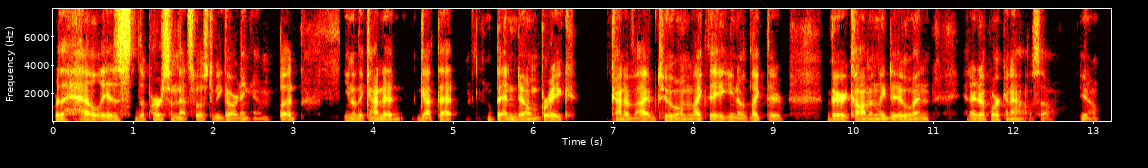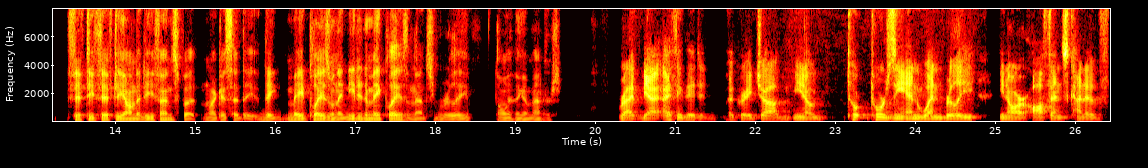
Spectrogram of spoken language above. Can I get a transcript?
where the hell is the person that's supposed to be guarding him? But you know, they kind of got that bend don't break kind of vibe to them, like they, you know, like they're very commonly do and it ended up working out. So, you know, 50 50 on the defense. But like I said, they, they made plays when they needed to make plays. And that's really the only thing that matters. Right. Yeah. I think they did a great job, you know, towards the end when really, you know, our offense kind of,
